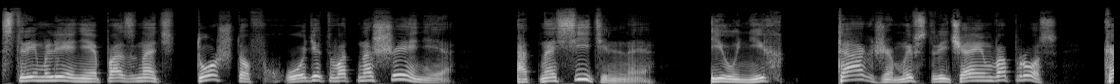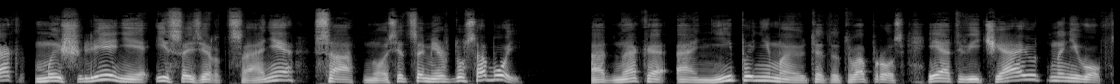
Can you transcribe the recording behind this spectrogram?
стремление познать то, что входит в отношения, относительное. И у них также мы встречаем вопрос – как мышление и созерцание соотносятся между собой. Однако они понимают этот вопрос и отвечают на него в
